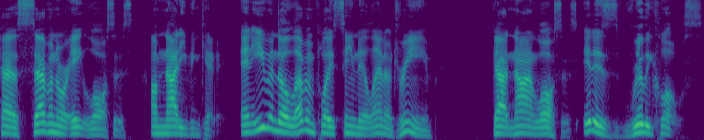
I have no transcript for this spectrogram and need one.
has seven or eight losses. I'm not even kidding. And even the 11th place team, the Atlanta Dream, got nine losses. It is really close.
